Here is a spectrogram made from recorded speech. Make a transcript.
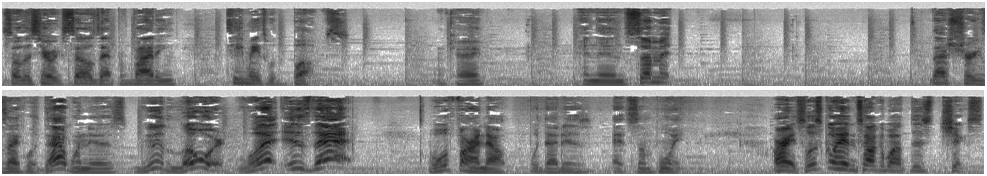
So this hero excels at providing teammates with buffs. Okay. And then Summit. Not sure exactly what that one is. Good Lord, what is that? Well, we'll find out what that is at some point. All right, so let's go ahead and talk about this chick's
